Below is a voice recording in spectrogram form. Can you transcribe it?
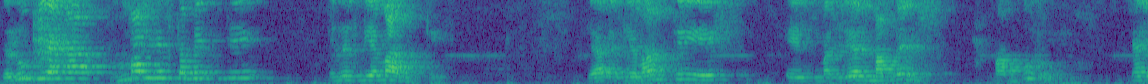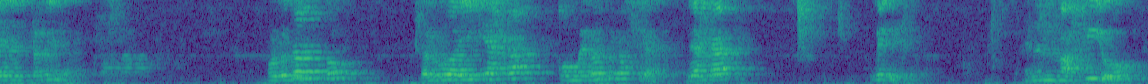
La luz viaja más lentamente en el diamante. ¿ya? El diamante es el material más denso, más duro que hay en el planeta. Por lo tanto, la luz ahí viaja con menor velocidad. Viaja, mire, en el vacío,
